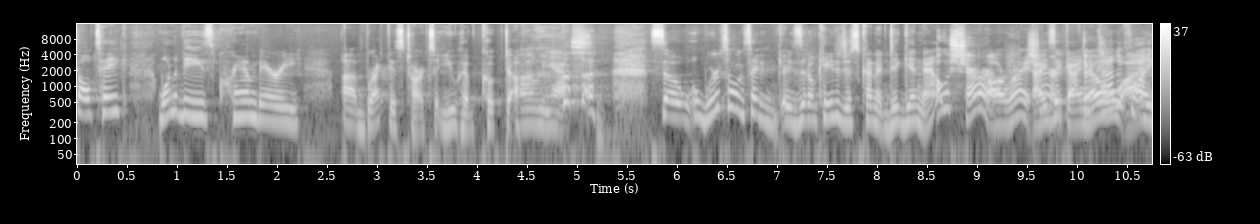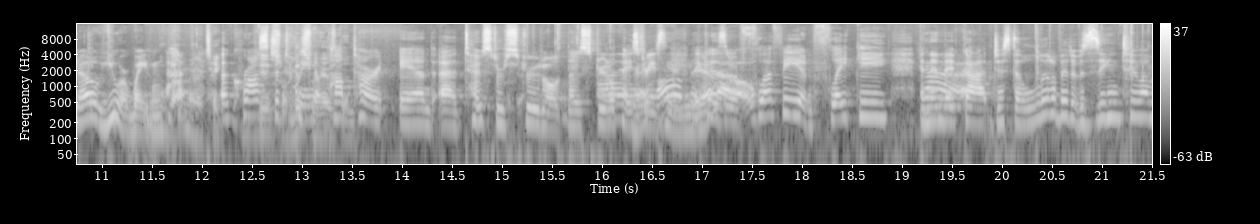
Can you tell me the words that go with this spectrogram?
I'll take one of these cranberry uh, breakfast tarts that you have cooked up. Oh, yes. so we're so excited. Is it okay to just kind of dig in now? Oh, sure. All right, Sure. Isaac, I They're know, kind of I know you are waiting. I'm going to take A cross this one. This between one a Pop Tart and a toaster strudel, those strudel pastries, love because Yeah. they're fluffy and flaky, and then they've got just a little bit of a zing to them,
